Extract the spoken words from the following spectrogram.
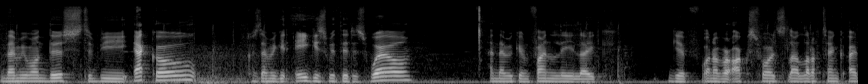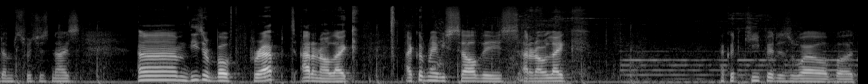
Then we want this to be Ekko, because then we get Aegis with it as well, and then we can finally like give one of our Ox Forces a lot of tank items, which is nice. Um, these are both prepped. I don't know, like, I could maybe sell these. I don't know, like, I could keep it as well, but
